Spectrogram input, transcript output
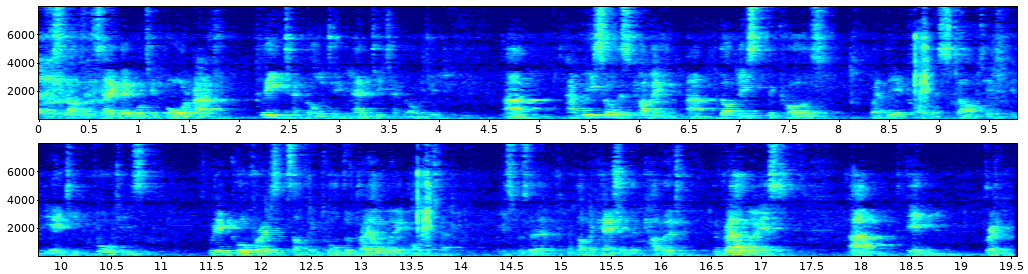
they started saying they wanted more about clean technology, energy technology. Um, and we saw this coming, uh, not least because when The Economist started in the 1840s, we incorporated something called the Railway Monitor. This was a publication that covered the railways um, in Britain,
